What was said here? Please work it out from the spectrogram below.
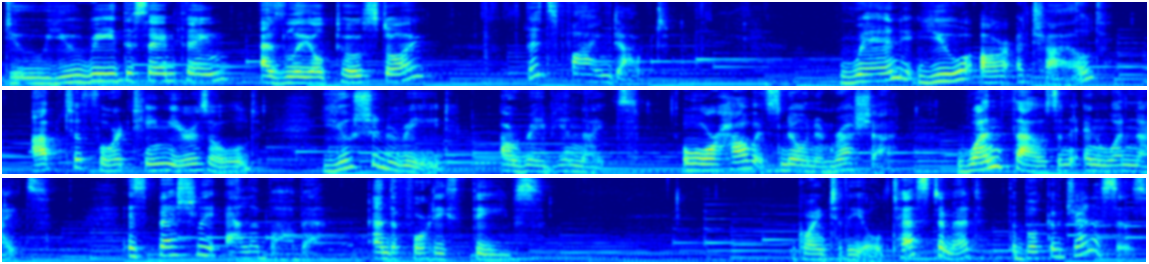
Do you read the same thing as Leo Tolstoy? Let's find out. When you are a child, up to 14 years old, you should read Arabian Nights, or how it's known in Russia, 1001 Nights, especially Ali Baba and the 40 Thieves. Going to the Old Testament, the book of Genesis,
